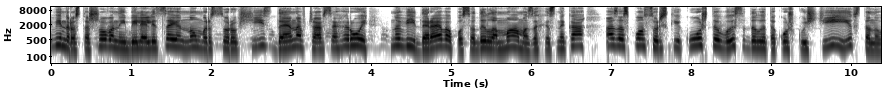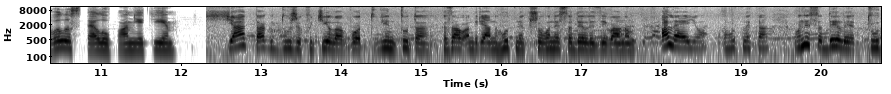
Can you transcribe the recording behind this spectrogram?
Він розташований біля ліцею номер 46, де навчався герой. Нові дерева посадила мама захисника. А за спонсорські кошти висадили також кущі і встановили стелу пам'яті. Я так дуже хотіла. От він тут казав Андріан Гутник, що вони садили з Іваном алею Гутника. Вони садили тут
